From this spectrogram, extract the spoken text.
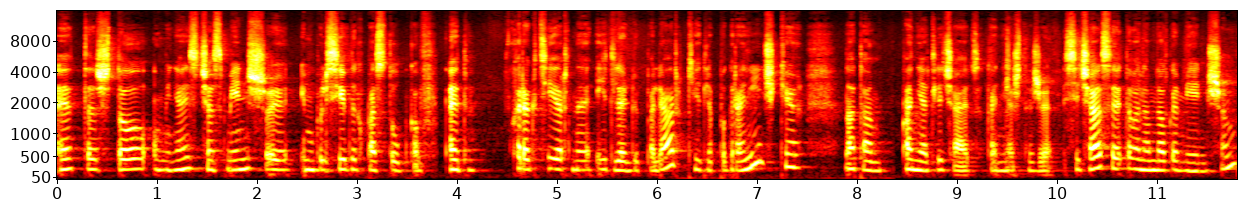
это что у меня сейчас меньше импульсивных поступков. Это характерно и для биполярки, и для погранички, но там они отличаются, конечно же. Сейчас этого намного меньше,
